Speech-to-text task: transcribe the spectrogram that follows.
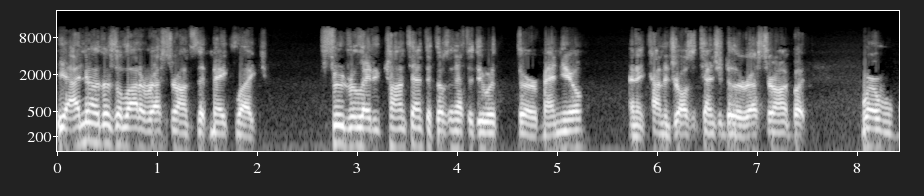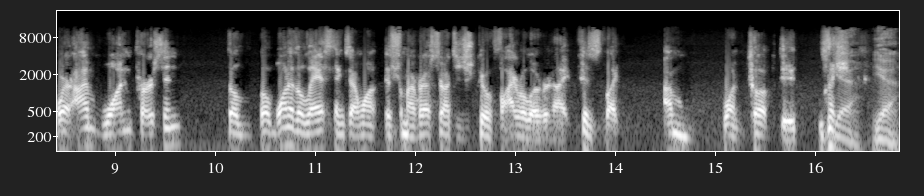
yeah. I know there's a lot of restaurants that make like food related content that doesn't have to do with their menu, and it kind of draws attention to the restaurant. But where where I'm one person, the but one of the last things I want is for my restaurant to just go viral overnight because like I'm one cook, dude. Like, yeah, yeah.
